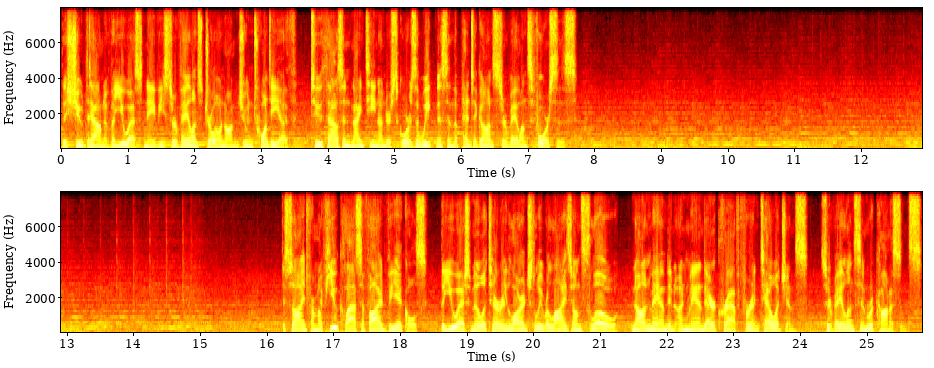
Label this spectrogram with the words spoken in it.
The shootdown of a U.S. Navy surveillance drone on June 20, 2019 underscores a weakness in the Pentagon's surveillance forces. Aside from a few classified vehicles, the U.S. military largely relies on slow, non-manned and unmanned aircraft for intelligence, surveillance and reconnaissance.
